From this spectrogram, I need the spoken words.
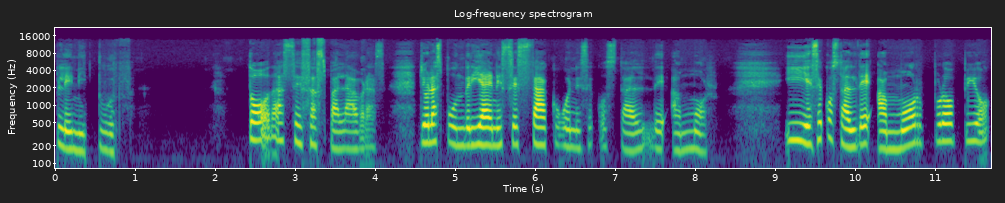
plenitud todas esas palabras, yo las pondría en ese saco o en ese costal de amor. Y ese costal de amor propio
